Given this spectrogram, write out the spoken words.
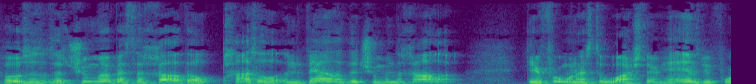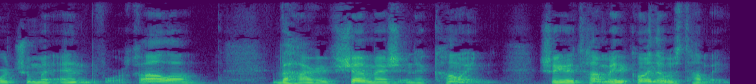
Posted as a truma besachal, they'll patel and valid the truma and the challah. Therefore, one has to wash their hands before truma and before challah. V'hariv shemesh and a kohen. Shayatami, the kohen that was tamei,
